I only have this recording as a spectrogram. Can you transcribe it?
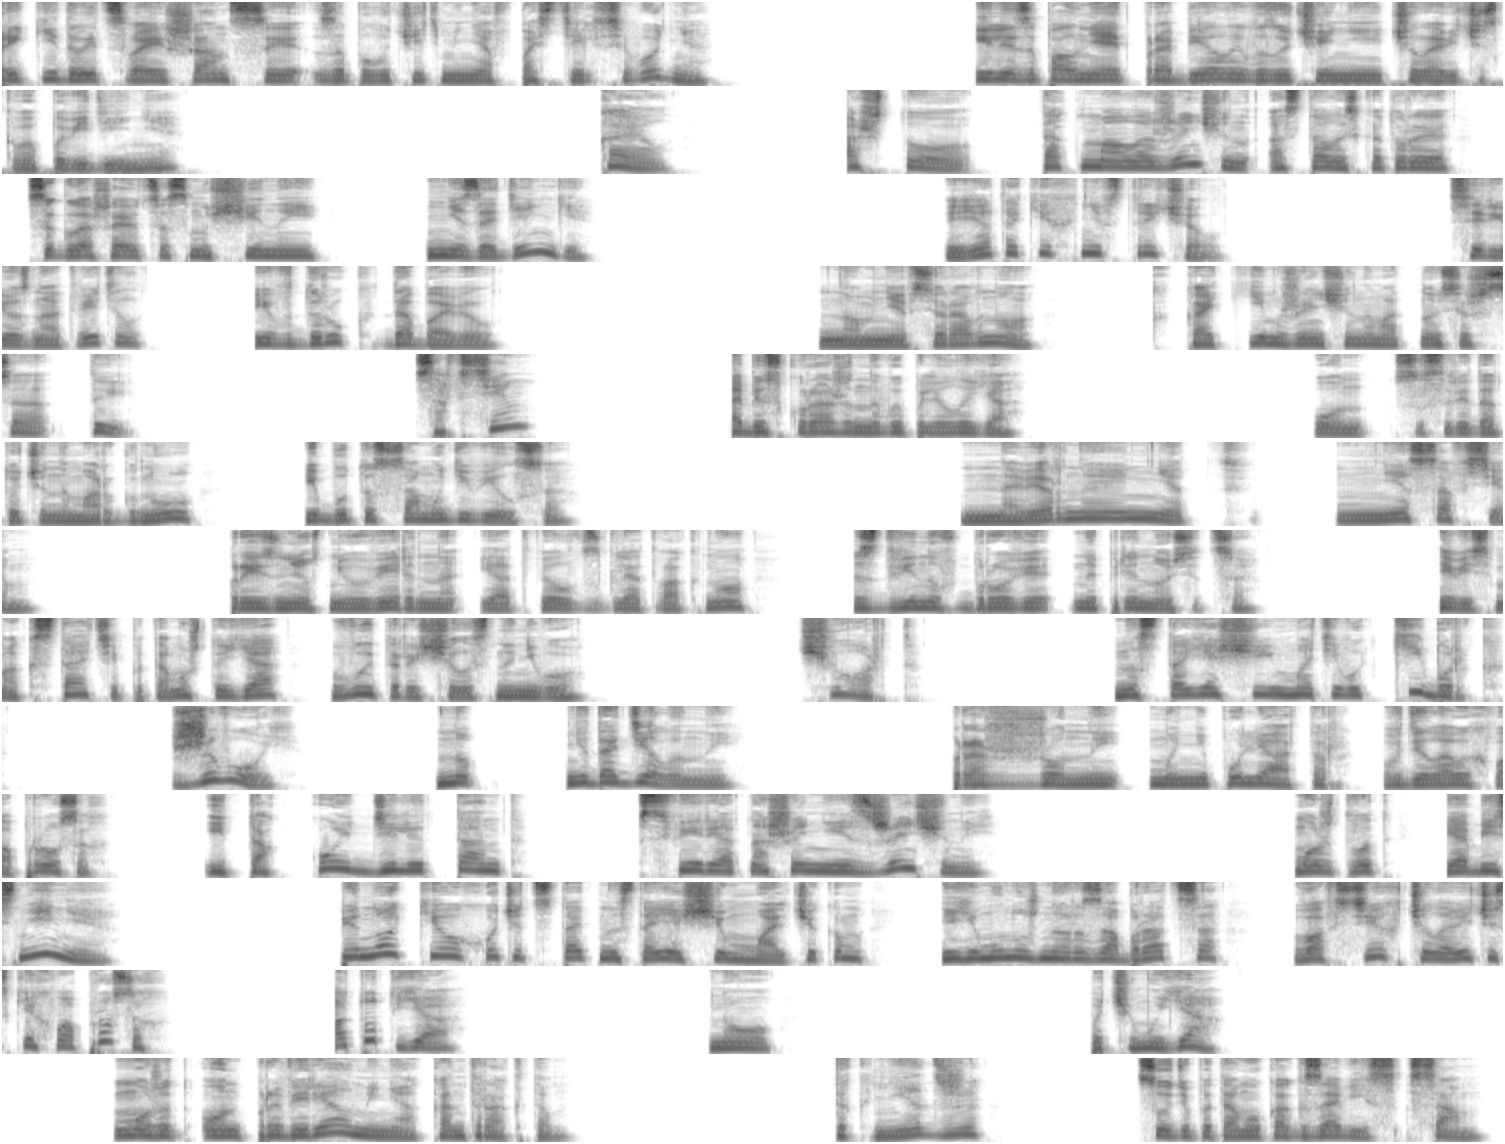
прикидывает свои шансы заполучить меня в постель сегодня? Или заполняет пробелы в изучении человеческого поведения? Кайл, а что, так мало женщин осталось, которые соглашаются с мужчиной не за деньги? Я таких не встречал. Серьезно ответил и вдруг добавил. Но мне все равно, к каким женщинам относишься ты? Совсем? Обескураженно выпалила я. Он сосредоточенно моргнул и будто сам удивился. «Наверное, нет, не совсем», произнес неуверенно и отвел взгляд в окно, сдвинув брови на переносице. И весьма кстати, потому что я вытаращилась на него. «Черт! Настоящий, мать его, киборг. Живой, но недоделанный. Прожженный манипулятор в деловых вопросах и такой дилетант в сфере отношений с женщиной. Может, вот и объяснение? Пиноккио хочет стать настоящим мальчиком, и ему нужно разобраться во всех человеческих вопросах? А тут я. Но Почему я? Может, он проверял меня контрактом? Так нет же, судя по тому, как завис сам.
